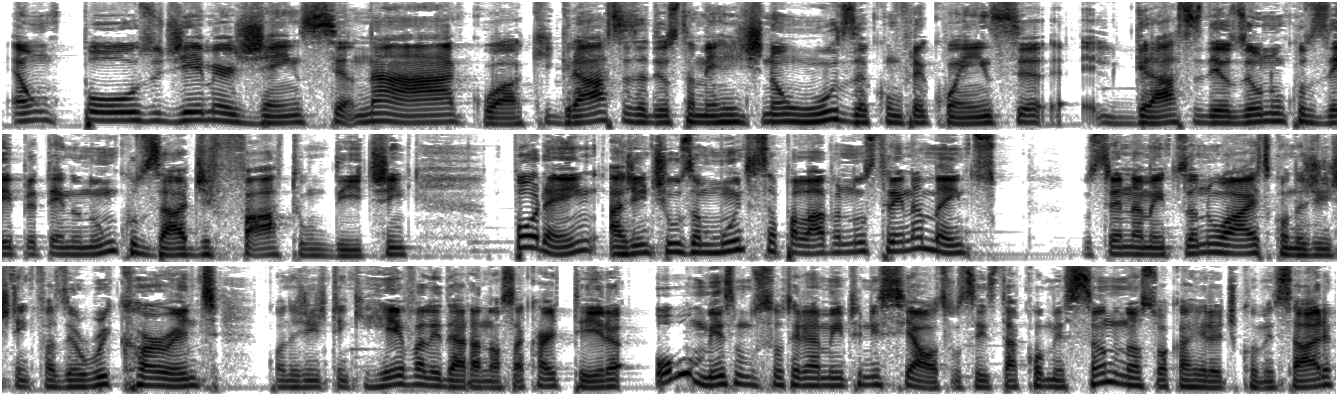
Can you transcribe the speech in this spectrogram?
é um pouso de emergência na água, que graças a Deus também a gente não usa com frequência. Graças a Deus eu nunca usei, pretendo nunca usar de fato um ditching. Porém, a gente usa muito essa palavra nos treinamentos. Nos treinamentos anuais, quando a gente tem que fazer o recurrent, quando a gente tem que revalidar a nossa carteira, ou mesmo no seu treinamento inicial. Se você está começando na sua carreira de comissário,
